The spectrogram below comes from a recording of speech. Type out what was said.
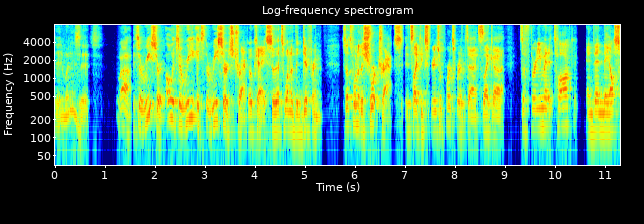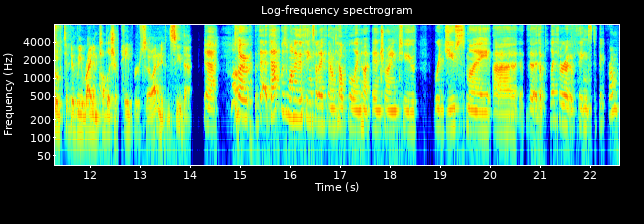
Eh, What is this? Wow, it's a research. Oh, it's a re. It's the research track. Okay, so that's one of the different. So that's one of the short tracks. It's like experience reports where it's uh, it's like a it's a 30 minute talk, and then they also typically write and publish a paper. So I didn't even see that. Yeah. So th- that was one of the things that I found helpful in in trying to reduce my uh, the the plethora of things to pick from.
